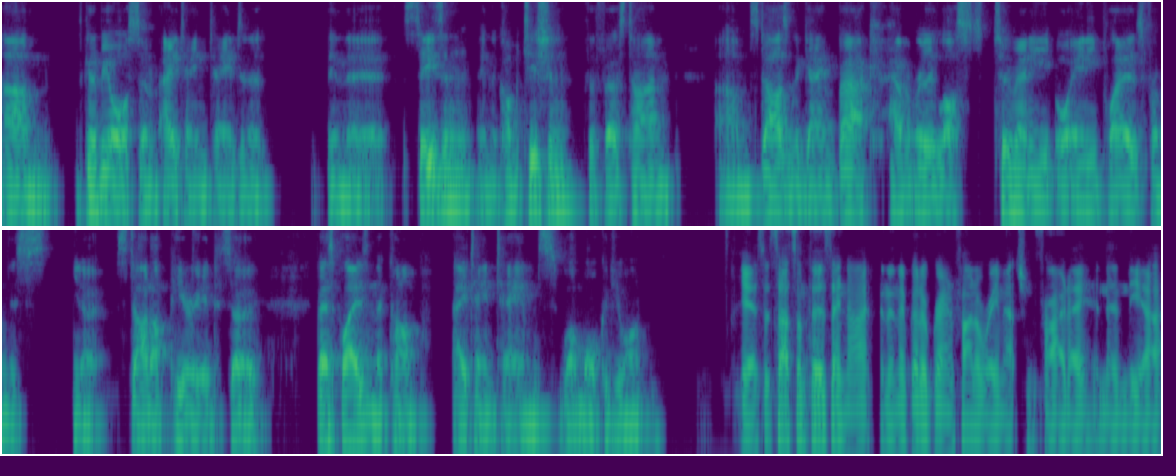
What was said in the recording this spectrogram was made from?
Um, it's going to be awesome. 18 teams in a in the season in the competition for the first time. Um, stars of the game back. Haven't really lost too many or any players from this you know startup period. So best players in the comp, 18 teams. What more could you want? Yeah, so it starts on Thursday night, and then they've got a grand final rematch on Friday, and then the uh,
